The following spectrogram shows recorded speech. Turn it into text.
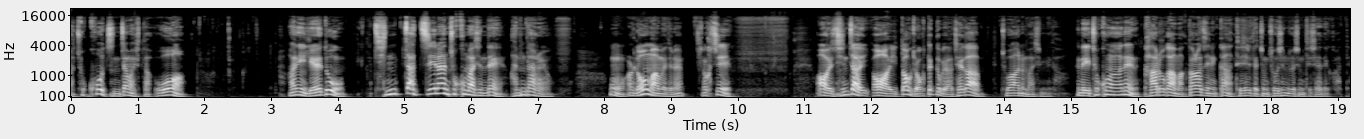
와, 초코 진짜 맛있다. 우와. 아니, 얘도 진짜 진한 초코 맛인데 안 달아요. 어, 아, 너무 마음에 드네. 역시 어 진짜 어 이 떡 역대급이다. 제가 좋아하는 맛입니다. 근데 이 초코는 가루가 막 떨어지니까 드실 때 좀 조심조심 드셔야 될 것 같아요.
